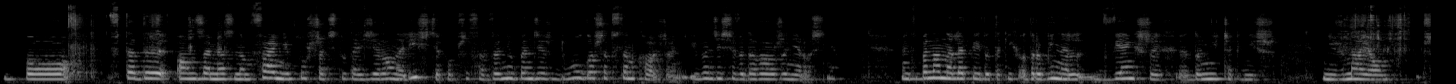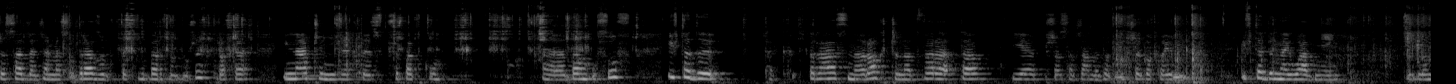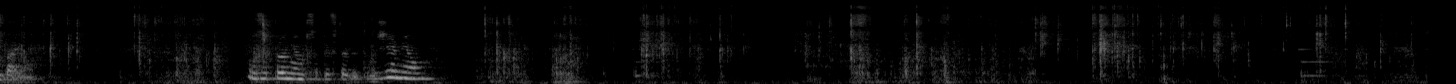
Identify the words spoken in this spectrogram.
bo wtedy on zamiast nam fajnie puszczać tutaj zielone liście po przesadzeniu, będzie długo szedł ten korzeń i będzie się wydawało, że nie rośnie. Więc banany lepiej do takich odrobinę większych doniczek niż, niż mają przesadzać, zamiast od razu do takich bardzo dużych, trochę inaczej niż jak to jest w przypadku e, bambusów. I wtedy tak raz na rok czy na dwa lata je przesadzamy do większego pojemnika. I wtedy najładniej wyglądają. Uzupełniam sobie wtedy tą ziemią.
